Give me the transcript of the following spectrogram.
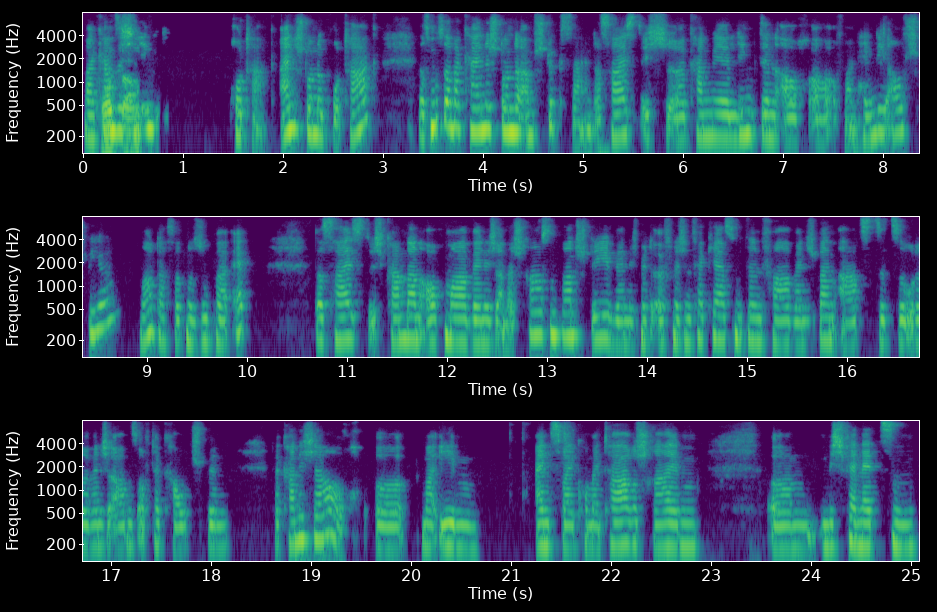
Man kann sich LinkedIn, pro Tag. Eine Stunde pro Tag. Das muss aber keine Stunde am Stück sein. Das heißt, ich äh, kann mir LinkedIn auch äh, auf mein Handy aufspielen. Ne? Das hat eine super App. Das heißt, ich kann dann auch mal, wenn ich an der Straßenbahn stehe, wenn ich mit öffentlichen Verkehrsmitteln fahre, wenn ich beim Arzt sitze oder wenn ich abends auf der Couch bin, da kann ich ja auch äh, mal eben ein, zwei Kommentare schreiben, ähm, mich vernetzen.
